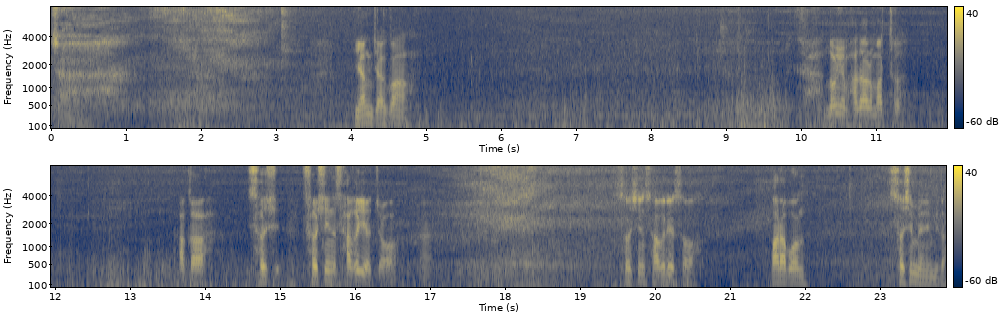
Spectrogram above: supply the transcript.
자 양자광 자, 농협 하다르마트 아까 서시, 서신 사거리였죠 예. 서신 사거리에서 바라본 서신면입니다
